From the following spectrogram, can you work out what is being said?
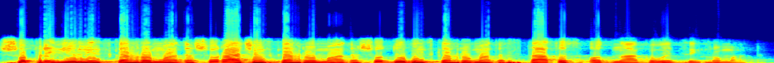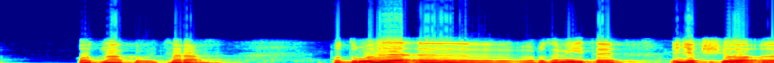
Що Привільненська громада, що Рачинська громада, що Дубинська громада. Статус однаковий цих громад. Однаковий, це раз. По-друге, е, розумієте, якщо е,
